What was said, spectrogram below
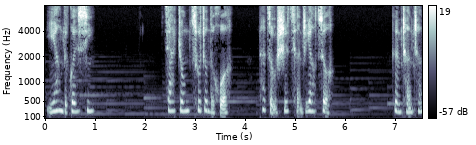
一样的关心。家中粗重的活。他总是抢着要做，更常常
